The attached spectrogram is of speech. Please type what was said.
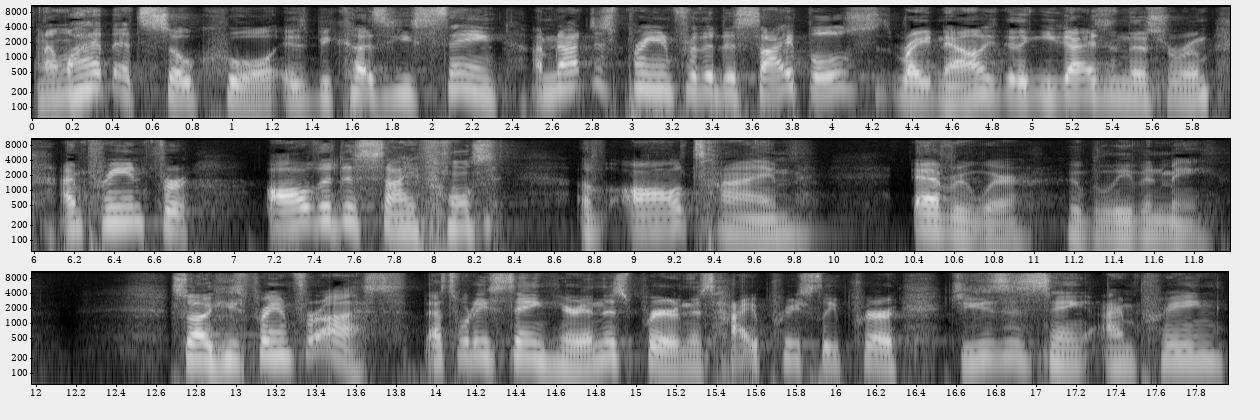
And why that's so cool is because he's saying, I'm not just praying for the disciples right now, you guys in this room, I'm praying for all the disciples of all time, everywhere, who believe in me. So he's praying for us. That's what he's saying here in this prayer, in this high priestly prayer. Jesus is saying, I'm praying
